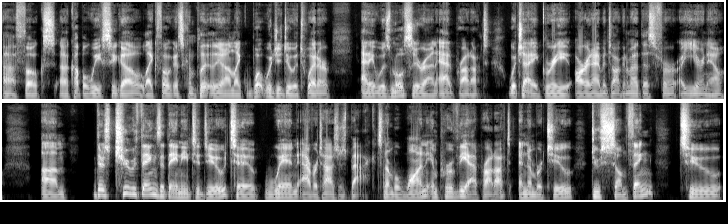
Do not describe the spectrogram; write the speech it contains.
uh, folks a couple weeks ago, like focused completely on like what would you do with Twitter, and it was mostly around ad product, which I agree. Ari and I have been talking about this for a year now. Um, there's two things that they need to do to win advertisers back. It's number one, improve the ad product, and number two, do something to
